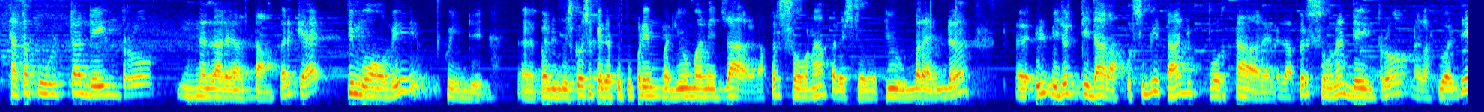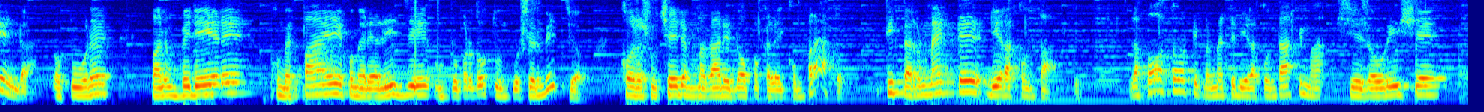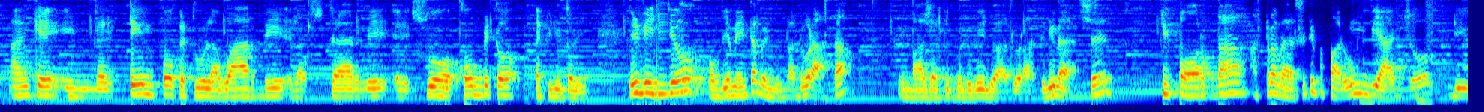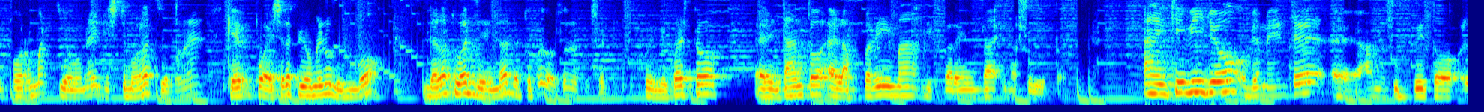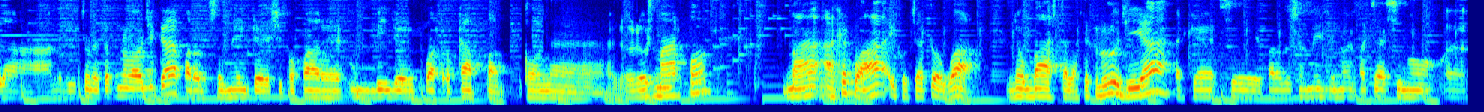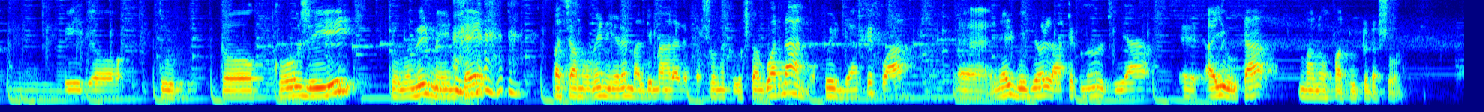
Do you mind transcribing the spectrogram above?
catapulta dentro nella realtà perché ti muovi, quindi eh, per il discorso che hai detto tu prima di umanizzare la persona per essere più un brand, eh, il video ti dà la possibilità di portare la persona dentro nella tua azienda oppure far vedere come fai, come realizzi un tuo prodotto, un tuo servizio, cosa succede magari dopo che l'hai comprato, ti permette di raccontarti. La foto ti permette di raccontarti ma si esaurisce anche in, nel tempo che tu la guardi, la osservi e il suo compito è finito lì. Il video ovviamente avendo una durata in base al tipo di video ha durate diverse, ti porta attraverso, ti fa fare un viaggio di informazione, di stimolazione che può essere più o meno lungo della tua azienda, del tuo prodotto, del tuo servizio. Quindi questo eh, intanto è la prima differenza in assoluto. Anche i video ovviamente eh, hanno subito la, l'evoluzione tecnologica, paradossalmente si può fare un video in 4K con eh, lo smartphone, ma anche qua il concetto è uguale. Non basta la tecnologia perché se paradossalmente noi facessimo eh, un video tutto così, probabilmente facciamo venire mal di mare alle persone che lo stanno guardando. Quindi anche qua eh, nel video la tecnologia eh, aiuta ma non fa tutto da sola.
